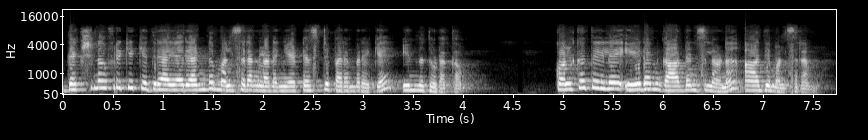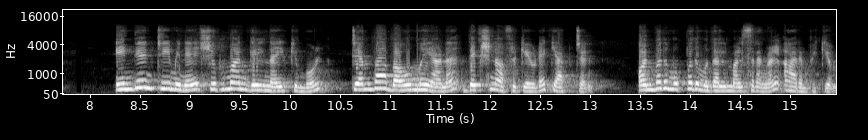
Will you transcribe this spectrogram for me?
ദക്ഷിണാഫ്രിക്കയ്ക്കെതിരായ രണ്ട് മത്സരങ്ങളടങ്ങിയ ടെസ്റ്റ് പരമ്പരയ്ക്ക് ഇന്ന് തുടക്കം. കൊൽക്കത്തയിലെ ഈഡൻ ഗാർഡൻസിലാണ് ആദ്യ മത്സരം. ഇന്ത്യൻ ടീമിനെ ശുഭമാൻ ഗിൽ നയിക്കുമ്പോൾ ടെമ്പ ബൌമയാണ് ദക്ഷിണാഫ്രിക്കയുടെ ക്യാപ്റ്റൻ. ഒൻപത് മുപ്പത് മുതൽ മത്സരങ്ങൾ ആരംഭിക്കും.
